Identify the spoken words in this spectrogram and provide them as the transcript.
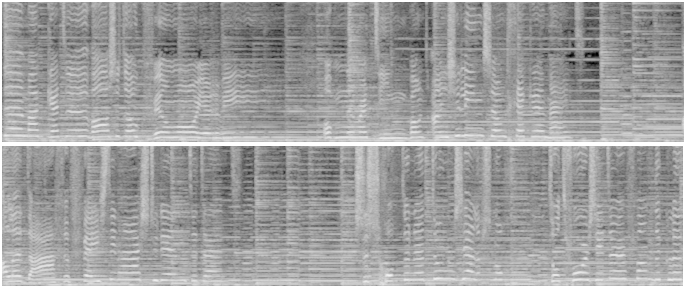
de maquette was het ook veel mooier weer. Op nummer 10 woont Angeline, zo'n gekke meid. Alle dagen feest in haar studententijd. Ze schopte het toen zelfs nog tot voorzitter van de club.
